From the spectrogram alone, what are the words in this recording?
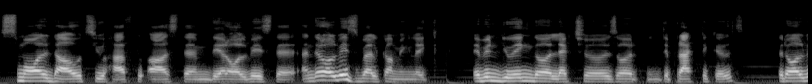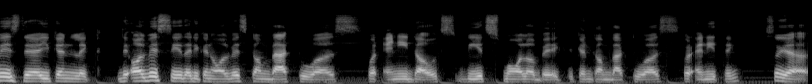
small doubts you have to ask them. They are always there and they're always welcoming. Like even during the lectures or the practicals, they're always there. You can like they always say that you can always come back to us for any doubts, be it small or big. You can come back to us for anything. So yeah,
